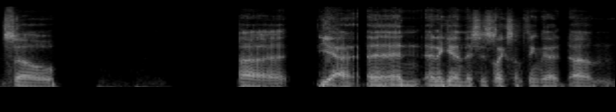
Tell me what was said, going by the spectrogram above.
so, uh, yeah, and and again, this is like something that um,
